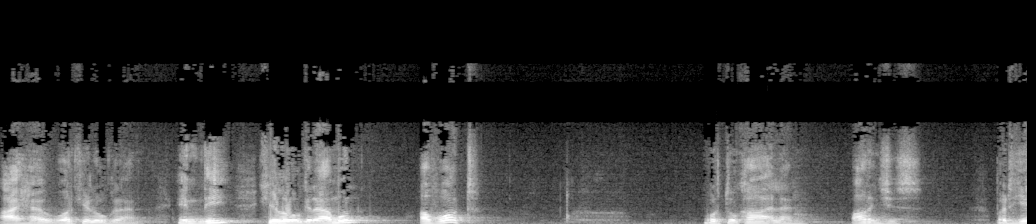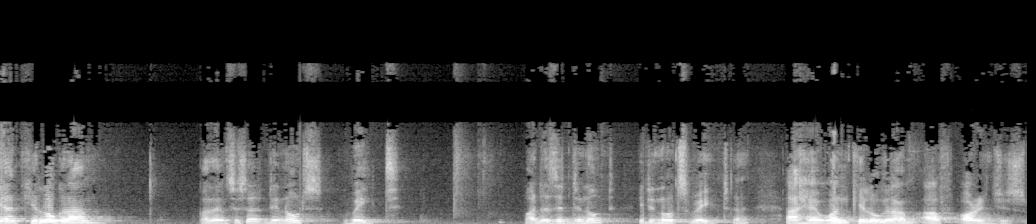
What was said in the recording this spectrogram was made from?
I have one kilogram. In the kilogramun of what? Burtukalan, oranges. But here, kilogram, brothers and sisters, denotes weight. What does it denote? It denotes weight. Huh? I have one kilogram of oranges.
